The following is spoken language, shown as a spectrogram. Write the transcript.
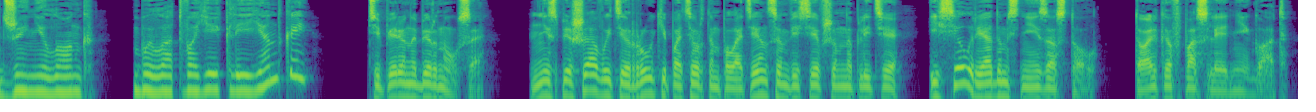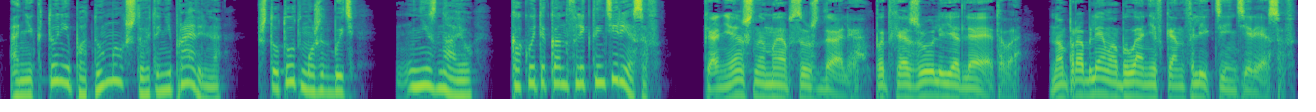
«Джинни Лонг была твоей клиенткой?» Теперь он обернулся. Не спеша вытер руки потертым полотенцем, висевшим на плите, и сел рядом с ней за стол. Только в последний год. А никто не подумал, что это неправильно? Что тут может быть, не знаю, какой-то конфликт интересов? Конечно, мы обсуждали, подхожу ли я для этого. Но проблема была не в конфликте интересов.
